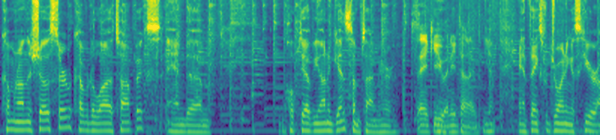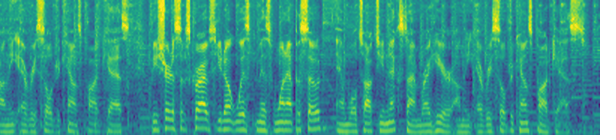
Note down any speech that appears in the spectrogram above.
coming on the show, sir. We covered a lot of topics, and um, hope to have you on again sometime here. Thank you. Anytime. Yep. And thanks for joining us here on the Every Soldier Counts podcast. Be sure to subscribe so you don't miss one episode, and we'll talk to you next time right here on the Every Soldier Counts podcast.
